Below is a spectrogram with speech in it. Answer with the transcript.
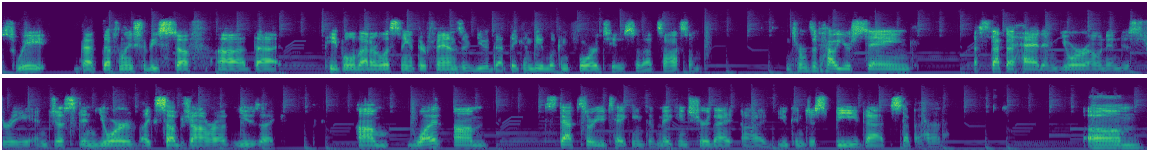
Sweet. That definitely should be stuff uh, that people that are listening, if they're fans of you, that they can be looking forward to. So that's awesome. In terms of how you're staying a step ahead in your own industry and just in your like subgenre of music, um, what um, steps are you taking to making sure that uh, you can just be that step ahead? Um,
